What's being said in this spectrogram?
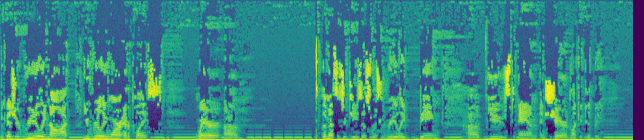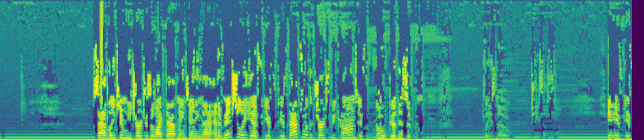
Because you're really not, you really weren't at a place where um, the message of Jesus was really being uh, used and, and shared like it could be. Sadly, too many churches are like that, maintaining that. And eventually, if, if, if that's what the church becomes, if, oh goodness, if, please know Jesus. if, if,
